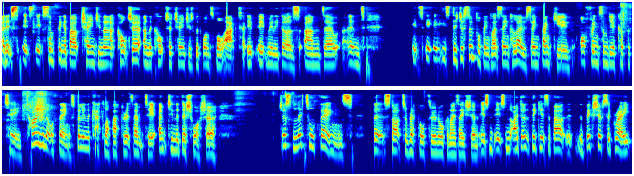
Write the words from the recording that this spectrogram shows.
And it's it's it's something about changing that culture, and the culture changes with one small act. It it really does, and uh, and it's it, it's just simple things like saying hello, saying thank you, offering somebody a cup of tea, tiny little things, filling the kettle up after it's empty, emptying the dishwasher, just little things that start to ripple through an organization. It's it's I don't think it's about the big shifts are great,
